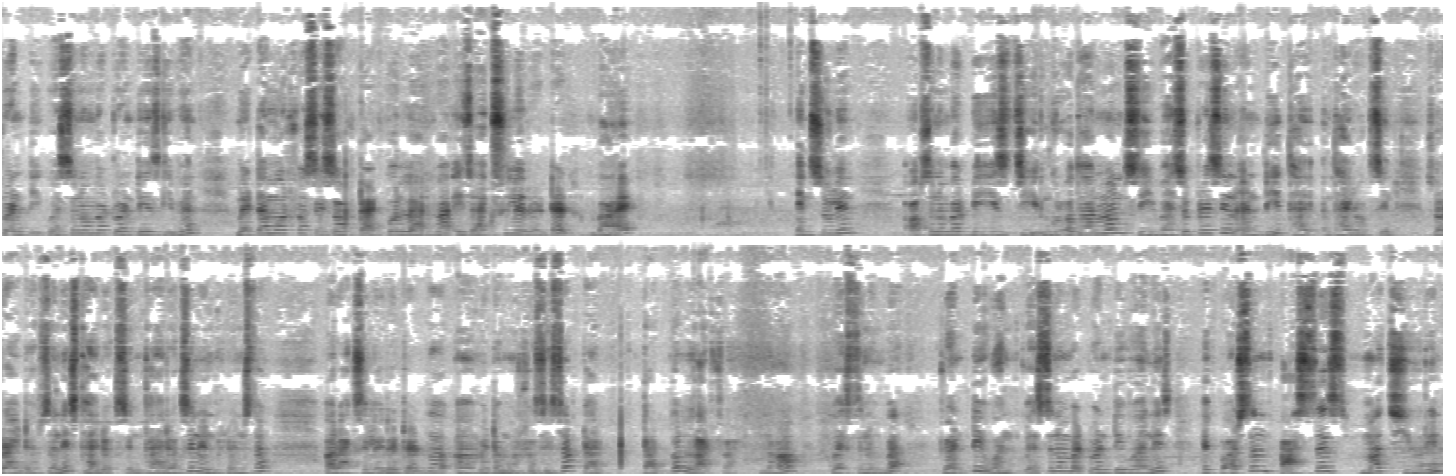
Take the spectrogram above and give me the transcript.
20 question number 20 is given. Metamorphosis of tadpole larva is accelerated by insulin. Option number b is G, growth hormone c vasopressin and d thy thyroxine. So right option is thyroxine. Thyroxine influenced the or accelerated the uh, metamorphosis of tadpole larva. Now question number 21 question number 21 is a person passes much urine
